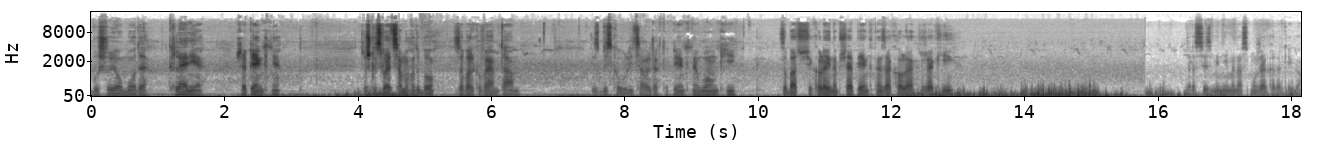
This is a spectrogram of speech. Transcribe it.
buszują młode klenie. Przepięknie. Troszkę słychać samochód, bo zaparkowałem tam. Jest blisko ulica, ale tak to piękne łąki. Zobaczcie kolejne przepiękne zakole rzeki. Teraz się zmienimy na smużaka takiego.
